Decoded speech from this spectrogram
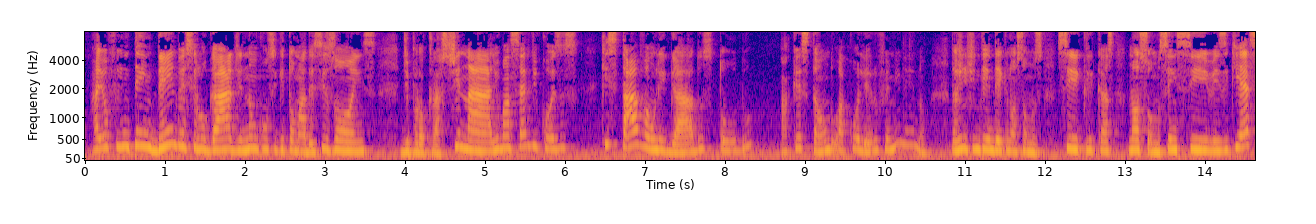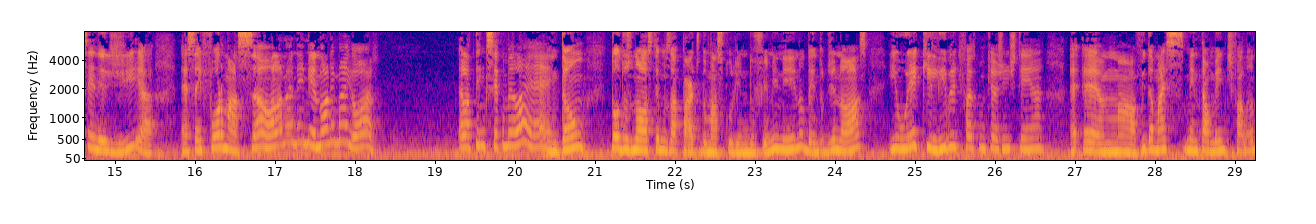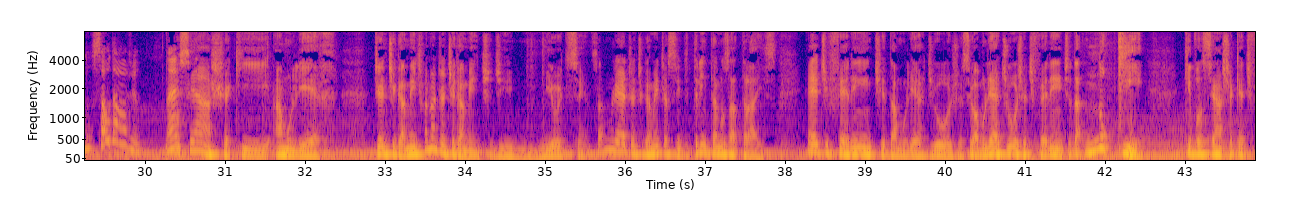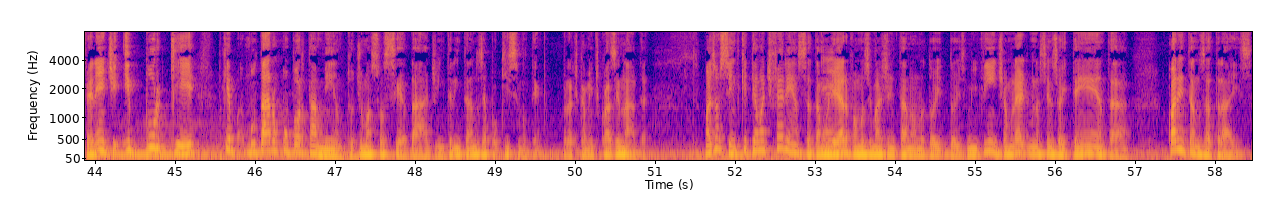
Aí eu fui entendendo esse lugar de não conseguir tomar decisões, de procrastinar e uma série de coisas que estavam ligados todo à questão do acolher o feminino. Da gente entender que nós somos cíclicas, nós somos sensíveis e que essa energia, essa informação, ela não é nem menor nem maior. Ela tem que ser como ela é. Então, todos nós temos a parte do masculino e do feminino dentro de nós e o equilíbrio que faz com que a gente tenha é, é, uma vida mais mentalmente falando saudável, né? Você acha que a mulher de antigamente, mas não de antigamente, de 1800, a mulher de antigamente, assim, de 30 anos atrás, é diferente da mulher de hoje? Se a mulher de hoje é diferente, da, no que que você acha que é diferente e por quê? Porque mudar um comportamento de uma sociedade em 30 anos é pouquíssimo tempo, praticamente quase nada. Mas eu sinto que tem uma diferença da mulher, vamos imaginar no, no 2020, a mulher de 1980, 40 anos atrás.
